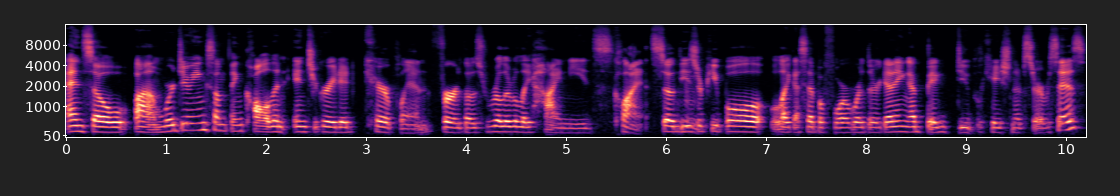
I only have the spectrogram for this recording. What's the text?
And so um, we're doing something called an integrated care plan for those really, really high needs clients. So these Mhm. are people, like I said before, where they're getting a big duplication of services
